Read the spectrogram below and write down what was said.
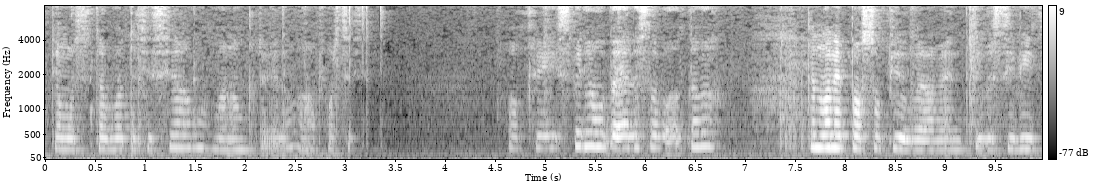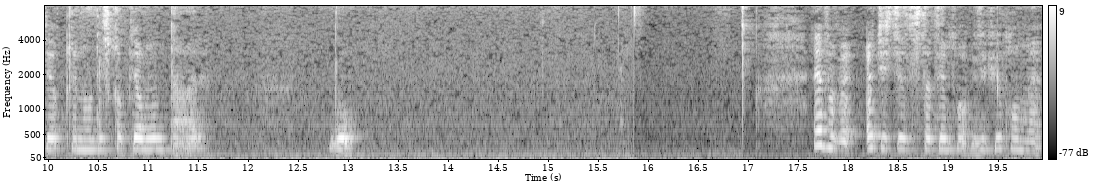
Vediamo se stavolta ci siamo, ma non credo. Ah, forse sì. Ok, speriamo bene stavolta, va? Che non ne posso più veramente di questi video che non riesco più a montare. Boh. E vabbè, oggi siete stati un po' di più con me.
